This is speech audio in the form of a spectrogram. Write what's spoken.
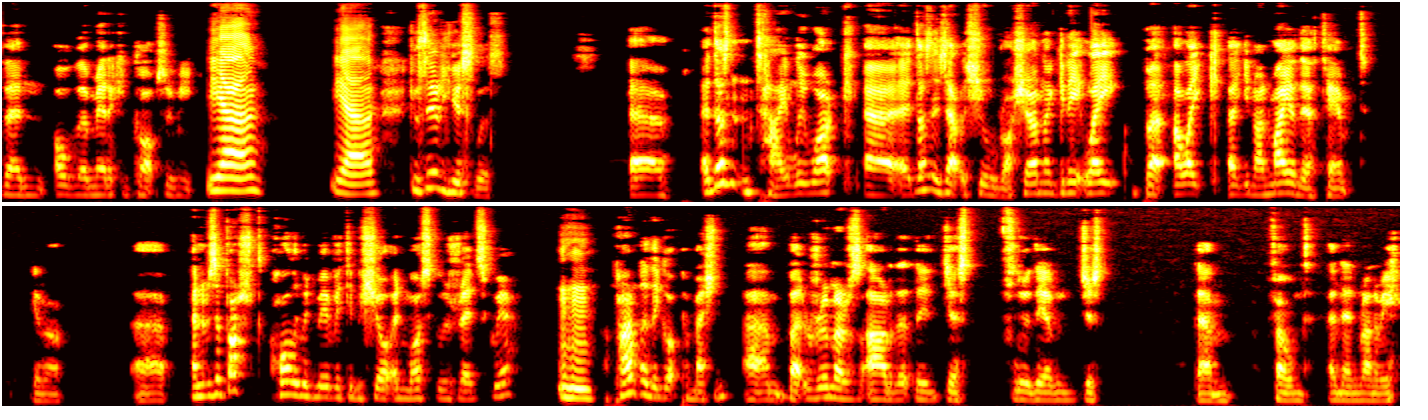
than all the American cops we meet Yeah. Yeah. because they're useless. Uh, it doesn't entirely work. Uh, it doesn't exactly show Russia in a great light, but I like, uh, you know, admire the attempt. You know, uh, and it was the first Hollywood movie to be shot in Moscow's Red Square. Mhm. Apparently, they got permission, um, but rumors are that they just flew there and just um, filmed and then ran away.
